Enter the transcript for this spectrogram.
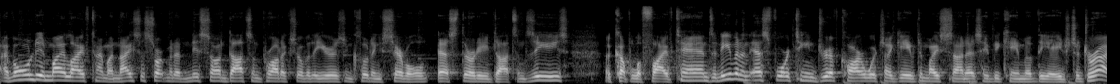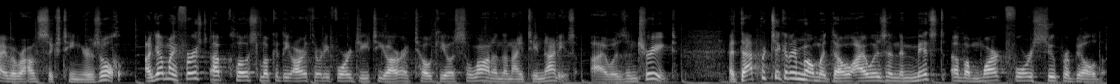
I've owned in my lifetime a nice assortment of Nissan Datsun products over the years, including several S30 Datsun Zs, a couple of 510s, and even an S14 drift car, which I gave to my son as he became of the age to drive around 16 years old. I got my first up-close look at the R34 GTR at Tokyo Salon in the 1990s. I was intrigued. At that particular moment, though, I was in the midst of a Mark IV Supra build.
